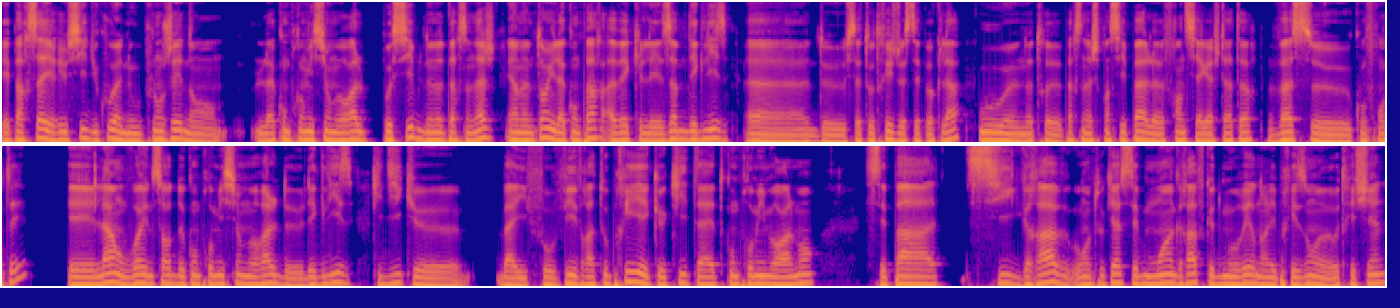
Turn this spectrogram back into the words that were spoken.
et par ça, il réussit du coup à nous plonger dans la compromission morale possible de notre personnage et en même temps il la compare avec les hommes d'église de cette Autriche de cette époque-là où notre personnage principal Franz Jagerstatter va se confronter. Et là on voit une sorte de compromission morale de l'église qui dit que bah il faut vivre à tout prix et que quitte à être compromis moralement c'est pas si grave ou en tout cas c'est moins grave que de mourir dans les prisons euh, autrichiennes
